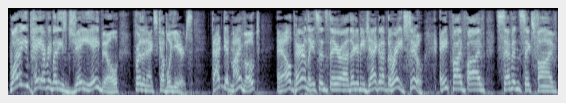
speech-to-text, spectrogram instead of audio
Why don't you pay everybody's JEA bill for the next couple years? That'd get my vote. And apparently, since they're uh, they're going to be jacking up the rates too. 855-765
